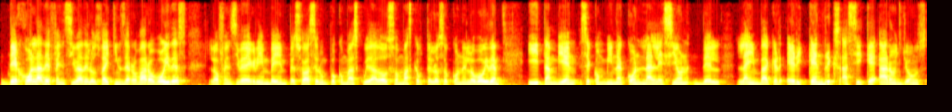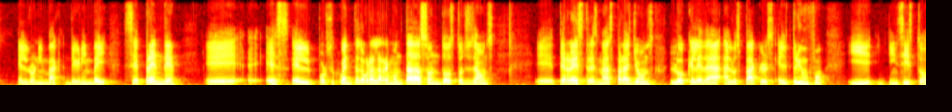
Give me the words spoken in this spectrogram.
dejó la defensiva de los Vikings de robar ovoides. La ofensiva de Green Bay empezó a ser un poco más cuidadoso, más cauteloso con el ovoide. Y también se combina con la lesión del linebacker Eric Kendricks. Así que Aaron Jones, el running back de Green Bay, se prende. Eh, es él por su cuenta logra la remontada. Son dos touchdowns eh, terrestres más para Jones, lo que le da a los Packers el triunfo. Y, insisto,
